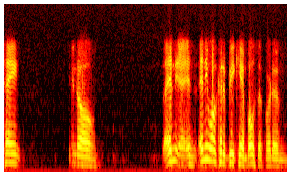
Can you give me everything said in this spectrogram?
Tank, you know, any anyone could have beat Kambosos for them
